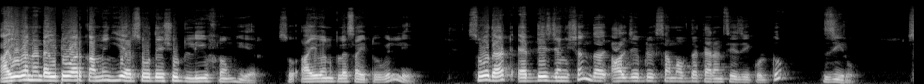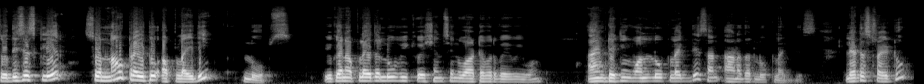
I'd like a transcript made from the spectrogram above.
I1 and I2 are coming here. So they should leave from here. So I1 plus I2 will leave. So that at this junction the algebraic sum of the currents is equal to 0. So this is clear. So now try to apply the loops. You can apply the loop equations in whatever way we want. I am taking one loop like this and another loop like this. Let us try to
